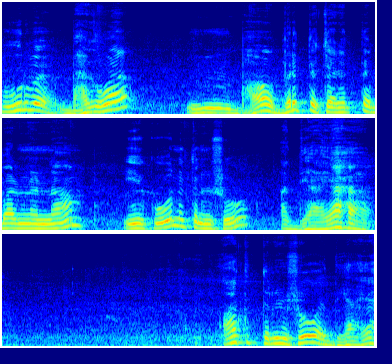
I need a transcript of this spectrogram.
तत्पूर्व भगव भववृत्त चरित्र वर्णन नाम एकोन त्रिंशो अध्याय। अथ त्रिंशो अध्याय।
